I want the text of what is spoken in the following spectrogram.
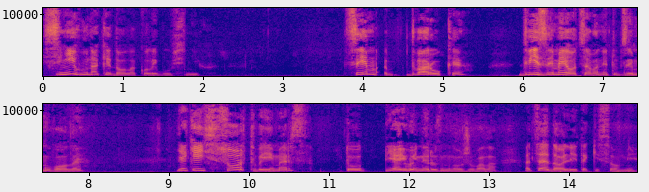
Снігу накидала, коли був сніг. Цим два роки. Дві зими, оце вони тут зимували. Якийсь сорт вимерз, то я його й не розмножувала. А це далі такі самі.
